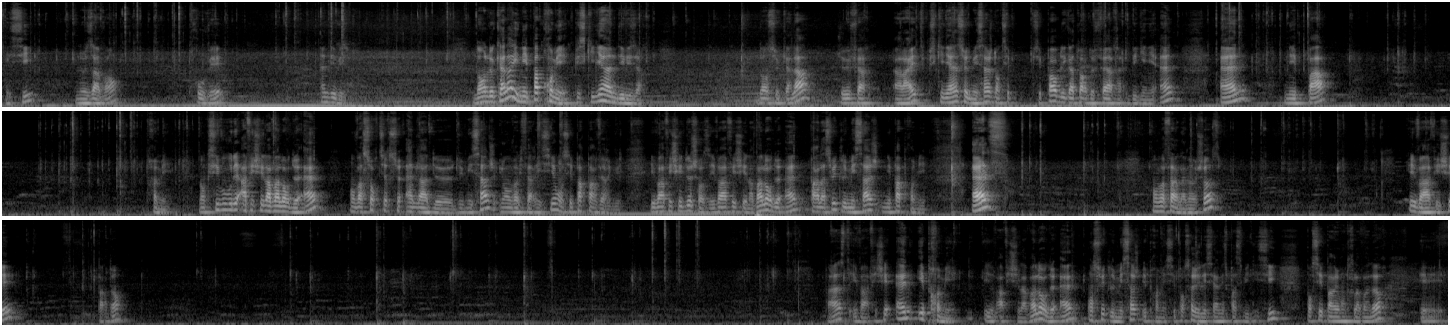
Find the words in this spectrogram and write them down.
Ici, nous avons trouvé un diviseur. Dans le cas-là, il n'est pas premier, puisqu'il y a un diviseur. Dans ce cas-là, je vais faire write, puisqu'il y a un seul message, donc ce n'est pas obligatoire de faire beginning n. n n'est pas premier. Donc si vous voulez afficher la valeur de n, on va sortir ce n là du message et on va le faire ici, on sépare par virgule. Il va afficher deux choses. Il va afficher la valeur de n, par la suite le message n'est pas premier. Else, on va faire la même chose. Il va afficher, pardon, il va afficher n est premier il va afficher la valeur de n, ensuite le message est premier. C'est pour ça que j'ai laissé un espace vide ici, pour séparer entre la valeur et...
